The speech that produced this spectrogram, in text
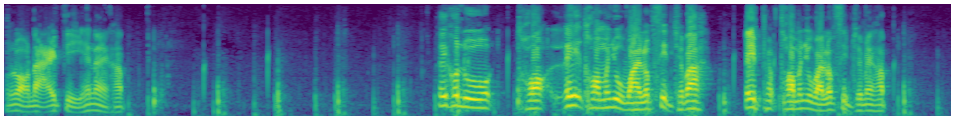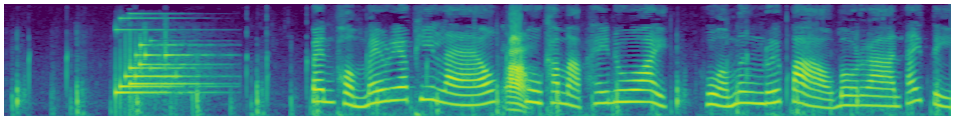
มันบอกด่าไอ้ตีให้หน่อยครับเฮ้ยคนดูทอเอ้ยทอมันอยู่วายลบสิบใช่ป่ะเอ้ยทอมันอยู่วายลบสิบใช่ไหมครับ เป็นผมไม่เรียกพี่แล้วอ้าว กูขมับให้ด้วย หัวมึงหรือเปล่าโบราณไอ้ตี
